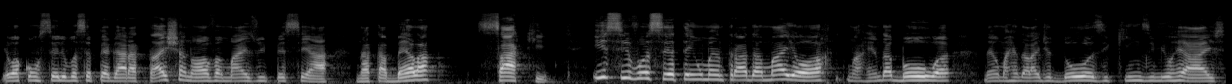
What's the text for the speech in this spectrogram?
eu aconselho você pegar a taxa nova mais o IPCA na tabela saque. E se você tem uma entrada maior, uma renda boa, né, uma renda lá de 12, 15 mil reais,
